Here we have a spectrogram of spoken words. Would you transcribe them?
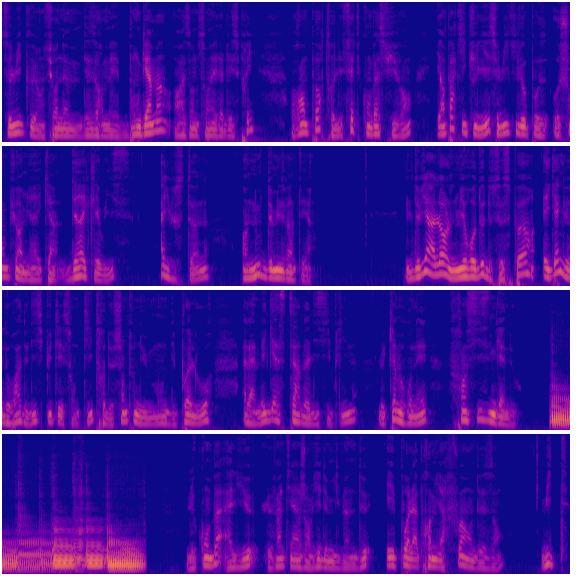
celui que l'on surnomme désormais Bon Gamin en raison de son état d'esprit, remporte les sept combats suivants, et en particulier celui qui l'oppose au champion américain Derek Lewis, à Houston, en août 2021. Il devient alors le numéro 2 de ce sport et gagne le droit de disputer son titre de champion du monde des poids lourds à la méga star de la discipline, le Camerounais Francis Ngannou. Le combat a lieu le 21 janvier 2022 et pour la première fois en deux ans, 8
